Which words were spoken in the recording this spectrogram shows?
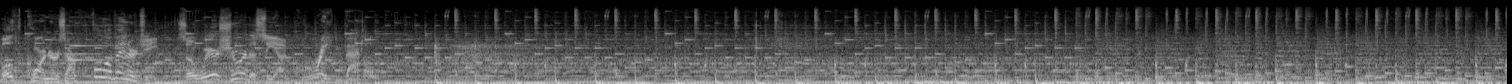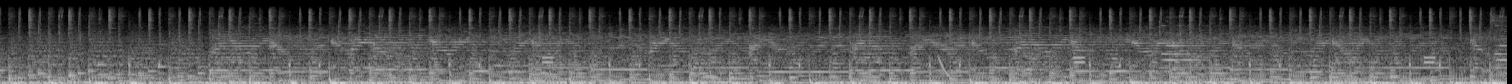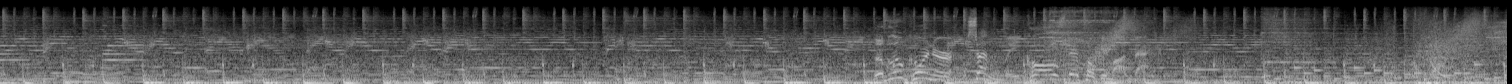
Both corners are full of energy, so we're sure to see a great battle. Blue corner suddenly calls their Pokemon back.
